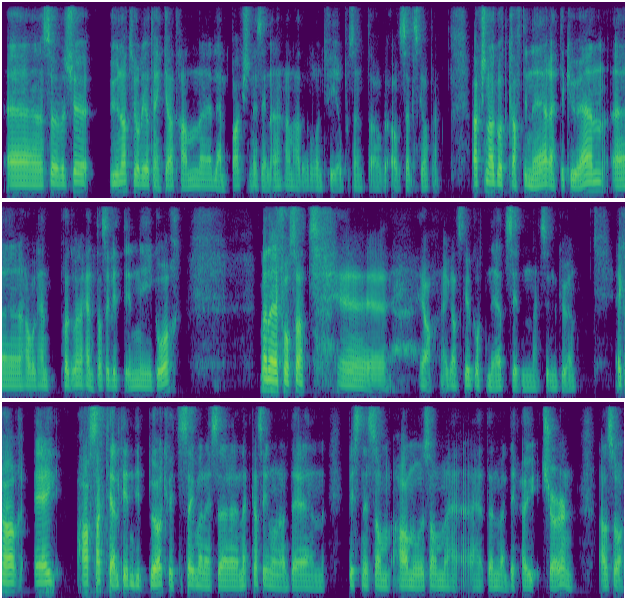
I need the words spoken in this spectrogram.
Så det er vel ikke unaturlig å tenke at han lempa aksjene sine. Han hadde vel rundt 4% av, av selskapet. Aksjen har gått kraftig ned etter Q1. eh, har vel hent, prøvde vel å hente seg litt inn i går. Men er fortsatt eh, ja, er ganske godt ned siden, siden Q1. Jeg har, jeg har sagt hele tiden de bør kvitte seg med disse nettkasinoene. Det er en business som har noe som heter en veldig høy churn. Altså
